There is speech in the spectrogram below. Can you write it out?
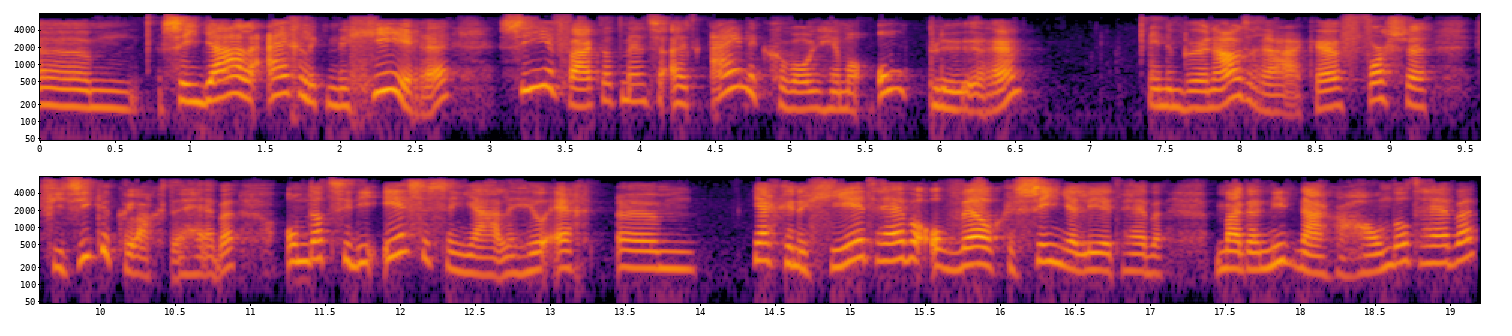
um, signalen eigenlijk negeren, zie je vaak dat mensen uiteindelijk gewoon helemaal ompleuren. In een burn-out raken, forse fysieke klachten hebben, omdat ze die eerste signalen heel erg um, ja, genegeerd hebben, of wel gesignaleerd hebben, maar daar niet naar gehandeld hebben.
